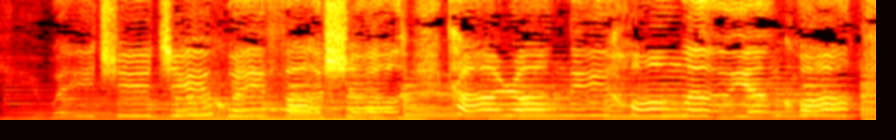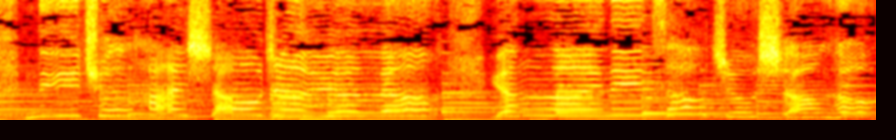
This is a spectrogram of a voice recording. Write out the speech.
以为奇迹会发生，它让你红了眼眶，你却还笑着原谅。原来你早就想好，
